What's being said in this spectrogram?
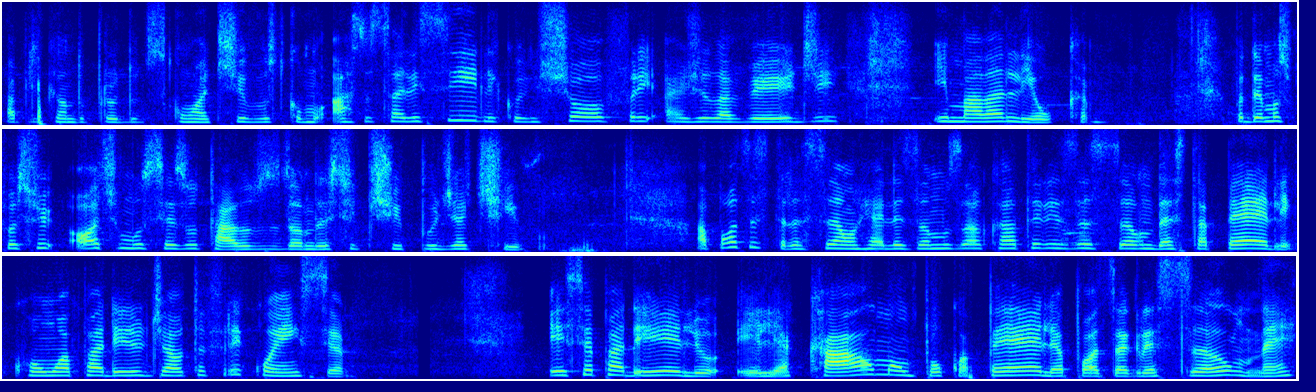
aplicando produtos com ativos como ácido salicílico, enxofre, argila verde e malaleuca. Podemos possuir ótimos resultados usando esse tipo de ativo. Após a extração, realizamos a cauterização desta pele com um aparelho de alta frequência, esse aparelho, ele acalma um pouco a pele após a agressão, né,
